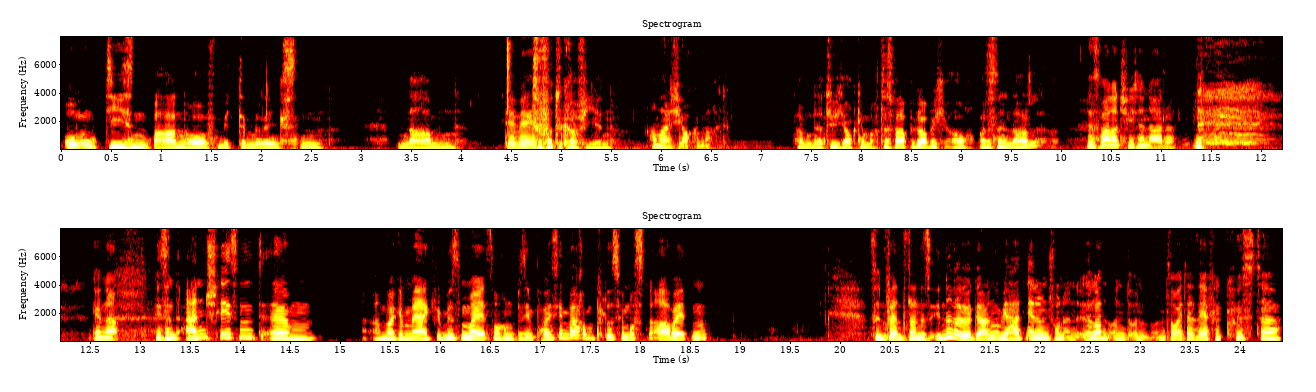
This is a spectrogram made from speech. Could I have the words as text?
um diesen Bahnhof mit dem längsten Namen der Welt. zu fotografieren. Haben wir natürlich auch gemacht. Haben wir natürlich auch gemacht. Das war, glaube ich, auch, war das eine Nadel? Das war natürlich eine Nadel. genau. Wir sind anschließend, ähm, haben wir gemerkt, wir müssen mal jetzt noch ein bisschen Päuschen machen, plus wir mussten arbeiten. Sind wir ins Landesinnere gegangen. Wir hatten ja nun schon in Irland und, und, und so weiter sehr viel Küste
